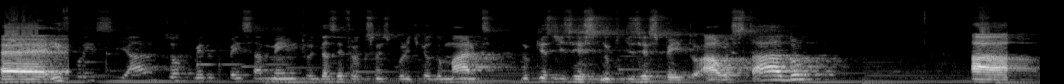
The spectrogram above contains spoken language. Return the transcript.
é, influenciaram o desenvolvimento do pensamento e das reflexões políticas do Marx no que diz, no que diz respeito ao Estado, a,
